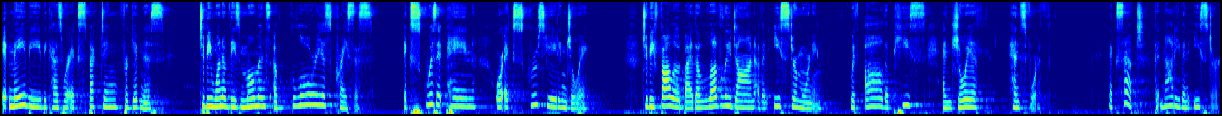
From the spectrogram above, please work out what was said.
it may be because we're expecting forgiveness to be one of these moments of glorious crisis, exquisite pain, or excruciating joy, to be followed by the lovely dawn of an Easter morning with all the peace and joyous henceforth. Except that not even Easter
